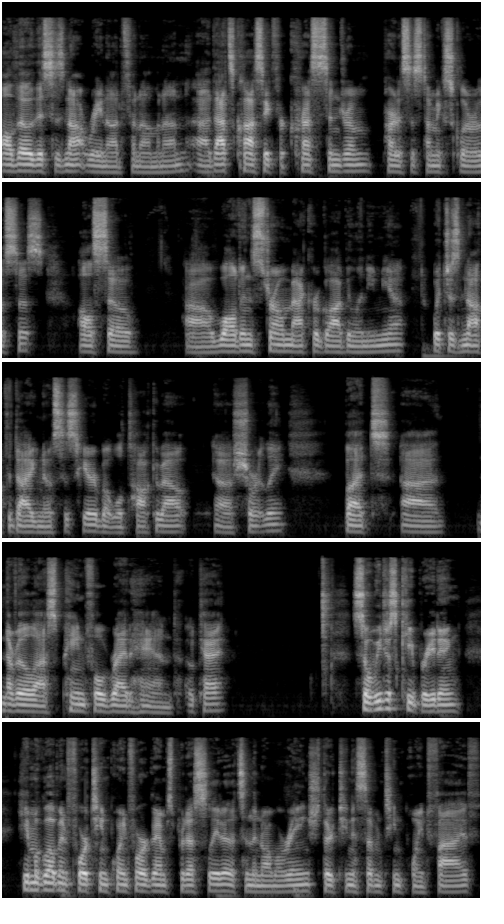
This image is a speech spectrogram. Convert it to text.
although this is not Raynaud phenomenon. Uh, that's classic for CREST syndrome, part of systemic sclerosis. Also, uh, Waldenstrom macroglobulinemia, which is not the diagnosis here, but we'll talk about uh, shortly. But uh, nevertheless, painful red hand, okay? So we just keep reading. Hemoglobin 14.4 grams per deciliter, that's in the normal range, 13 to 17.5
